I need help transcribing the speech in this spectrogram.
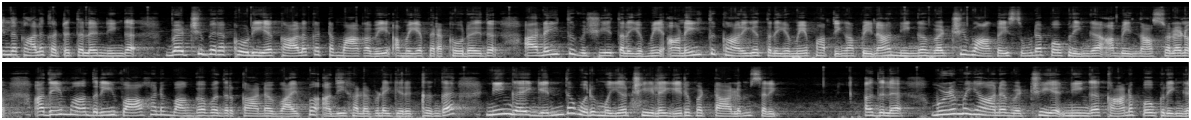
இந்த காலகட்டத்தில் நீங்கள் வெற்றி பெறக்கூடிய காலகட்டமாகவே அமைய பெறக்கூடியது. அனைத்து விஷயத்துலையுமே அனைத்து காரியத்துலையுமே பார்த்தீங்க அப்படின்னா நீங்கள் வெற்றி வாகை சூட போகிறீங்க அப்படின்னு நான் சொல்லணும். அதே மாதிரி வாகனம் வாங்குவதற்கான வாய்ப்பு அதிக அளவில் இருக்குங்க. நீங்கள் எந்த ஒரு முயற்சியில் ஈடுபட்டாலும் சரி. அதில் முழுமையான வெற்றியை நீங்கள் காணப்போகிறீங்க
